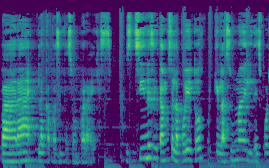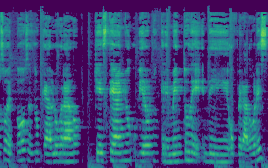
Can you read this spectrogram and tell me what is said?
para la capacitación para ellas. Pues sí necesitamos el apoyo de todos porque la suma del esfuerzo de todos es lo que ha logrado que este año hubiera un incremento de, operadores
